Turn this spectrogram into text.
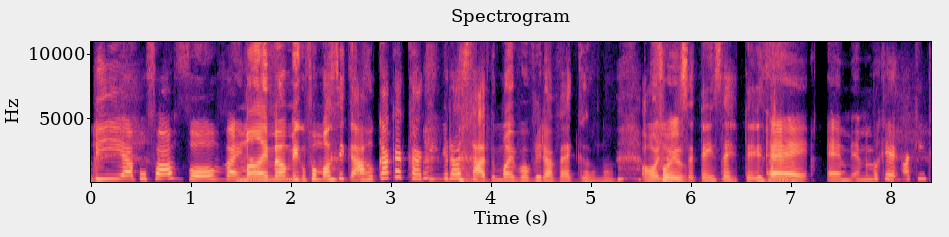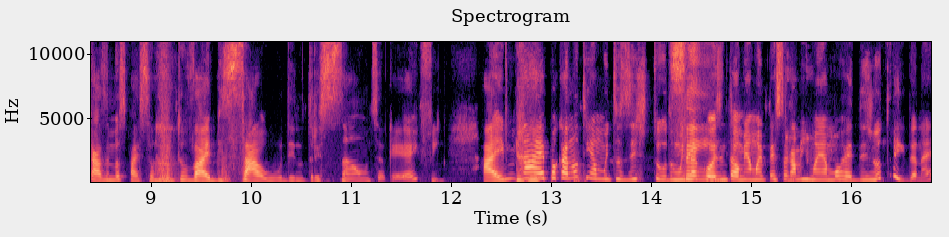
Bia, por favor, vai. Mãe, meu amigo fumou cigarro. KKK, que engraçado. Mãe, vou virar vegana. Olha, Foi. você tem certeza? É, é mesmo porque aqui em casa meus pais são muito vibe saúde, nutrição, não sei o quê, enfim. Aí na época não tinha muitos estudos, muita Sim. coisa, então minha mãe pensou que a minha irmã ia morrer desnutrida, né?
